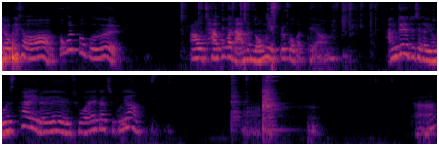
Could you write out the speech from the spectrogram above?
여기서 뽀글뽀글 아우 자구가 나면 너무 예쁠 것 같아요. 안 그래도 제가 이런 스타일을 좋아해가지고요. 자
